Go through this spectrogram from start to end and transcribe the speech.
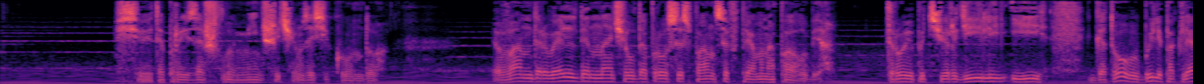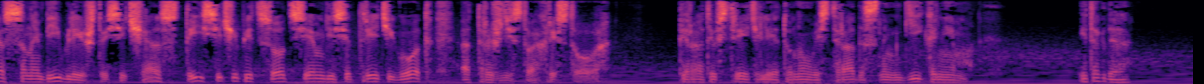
Все это произошло меньше, чем за секунду. Вандервельден начал допрос испанцев прямо на палубе. Трое подтвердили и готовы были поклясться на Библии, что сейчас 1573 год от Рождества Христова. Пираты встретили эту новость радостным гиканьем. И тогда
